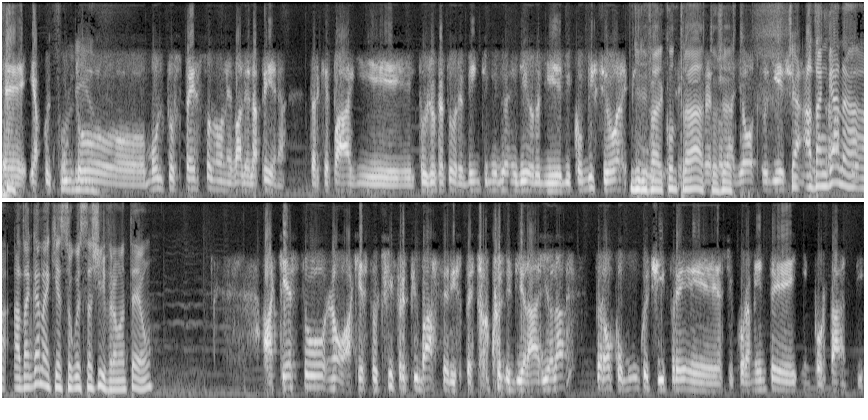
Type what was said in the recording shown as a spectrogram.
eh, e a quel punto molto spesso non ne vale la pena perché paghi il tuo giocatore 20 milioni di euro di, di commissione tu rifai il contratto, certo. dagli 8, 10 Cioè. Atangana, Atangana ha chiesto questa cifra, Matteo? ha chiesto, no, ha chiesto cifre più basse rispetto a quelle di Raiola, però comunque cifre sicuramente importanti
